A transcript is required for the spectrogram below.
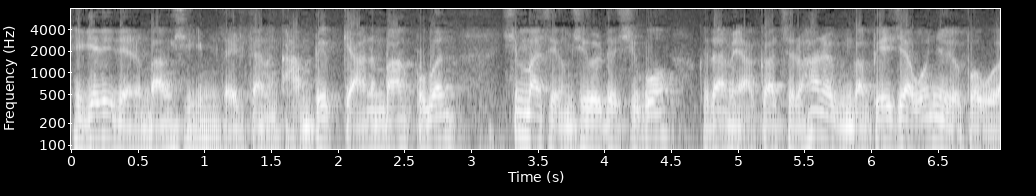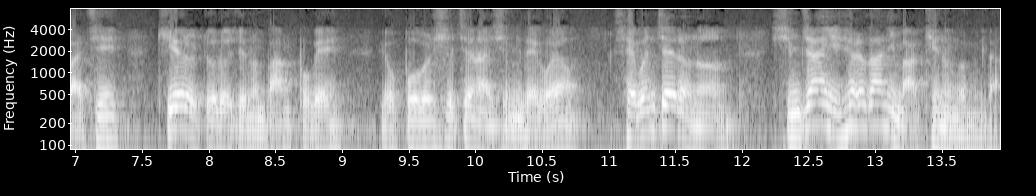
해결이 되는 방식입니다. 일단은 가볍게 하는 방법은 신맛의 음식을 드시고 그 다음에 아까처럼 하늘건강 배지와 원료요법과 같이 기혈을 뚫어주는 방법의 요법을 실천하시면 되고요. 세 번째로는 심장이 혈관이 막히는 겁니다.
